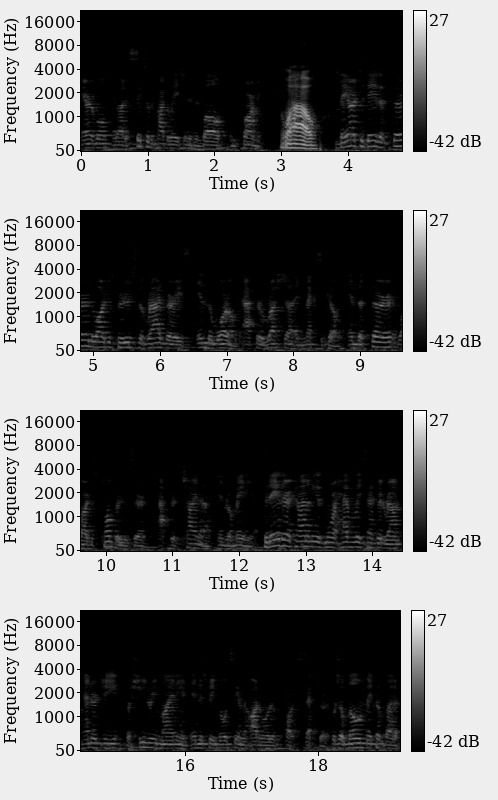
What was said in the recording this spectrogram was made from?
arable, and about a sixth of the population is involved in farming. Wow They are today the third largest producers of raspberries in the world after Russia and Mexico, and the third largest plum producer after China and Romania. Today, their economy is more heavily centered around energy, machinery mining, and industry, mostly in the automotive parts sector, which alone makes up about a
